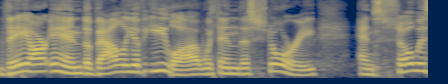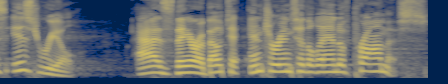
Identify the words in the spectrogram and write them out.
They are in the valley of Elah within this story, and so is Israel as they are about to enter into the land of promise.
